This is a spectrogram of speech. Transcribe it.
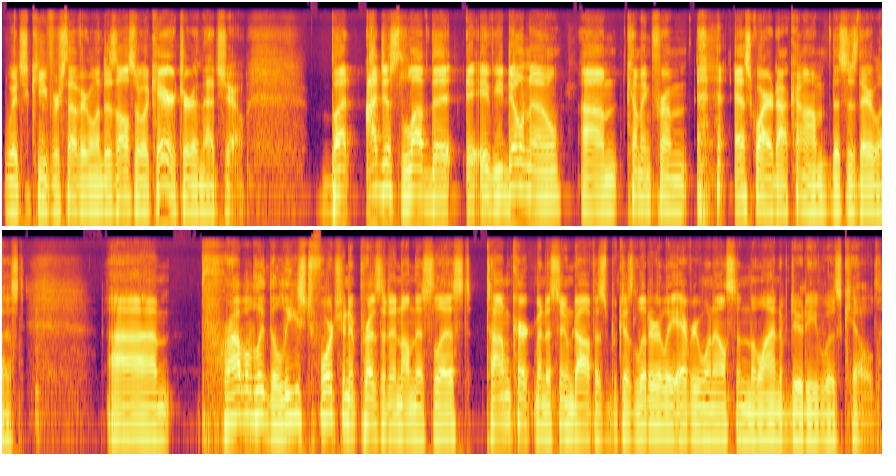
which Kiefer Sutherland is also a character in that show. But I just love that. If you don't know, um, coming from Esquire.com, this is their list. Um, probably the least fortunate president on this list. Tom Kirkman assumed office because literally everyone else in the line of duty was killed.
